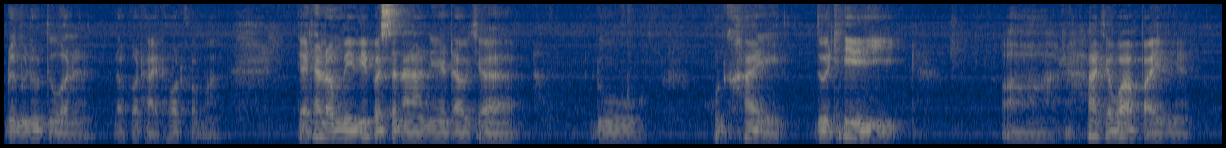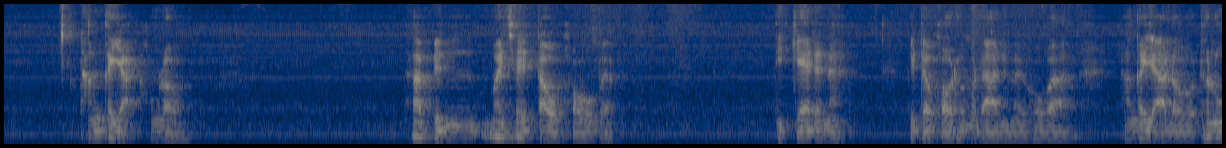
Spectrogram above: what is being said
โดยไม่รู้ตัวนะเราก็ถ่ายทอดเข้ามา แต่ถ้าเรามีวิปัสสนาเนี่ยเราจะดูคนไข้โดยที่ถ้าจะว่าไปเนี่ยทั้งขยะของเรา ถ้าเป็นไม่ใช่เตาเผาแบบ ติดแก๊สนะเป็นเตาเผาธรรมดาเนี่ยหมายความว่าทั้งขยะเราทะลุ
